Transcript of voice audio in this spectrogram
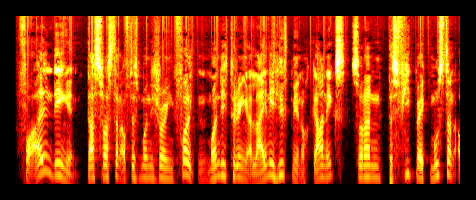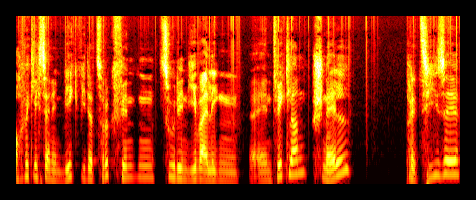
vor allen Dingen das, was dann auf das Monitoring folgt. Monitoring alleine hilft mir noch gar nichts, sondern das Feedback muss dann auch wirklich seinen Weg wieder zurückfinden zu den jeweiligen äh, Entwicklern, schnell, präzise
